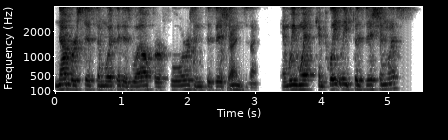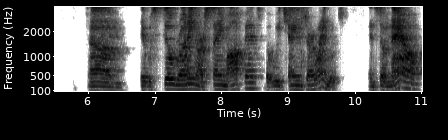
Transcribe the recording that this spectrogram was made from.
number system with it as well for floors and positions, and, and we went completely positionless. Um, it was still running our same offense, but we changed our language. And so now,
